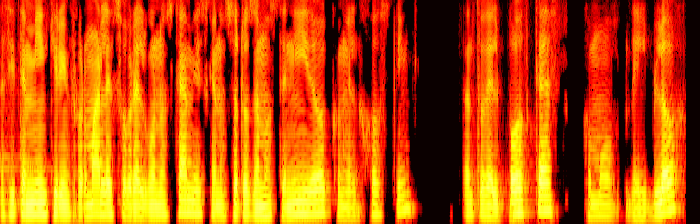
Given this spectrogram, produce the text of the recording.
Así también quiero informarles sobre algunos cambios que nosotros hemos tenido con el hosting, tanto del podcast como del blog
